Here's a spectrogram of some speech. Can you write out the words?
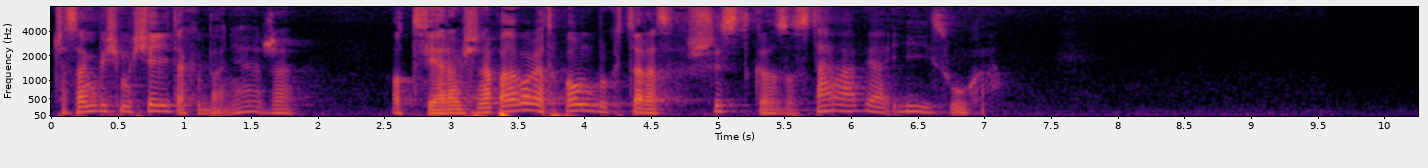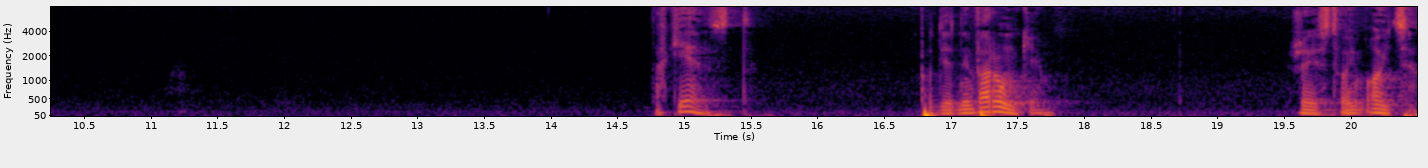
Czasami byśmy chcieli tak chyba, nie? Że otwieram się na Pana Boga, to Pan Bóg teraz wszystko zostawia i słucha. Tak jest. Pod jednym warunkiem, że jest Twoim Ojcem.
